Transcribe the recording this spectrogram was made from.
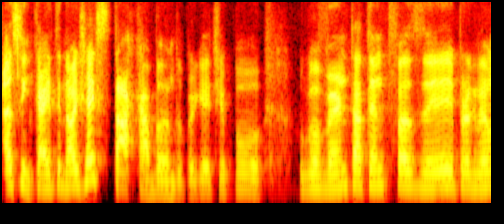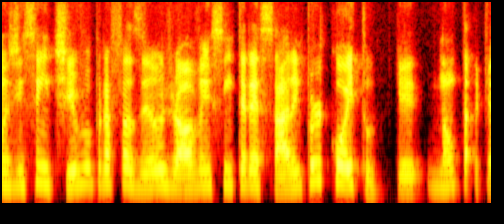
Assim, cá entre nós já está acabando, porque, tipo, o governo tá tendo que fazer programas de incentivo para fazer os jovens se interessarem por coito, que não tá, que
